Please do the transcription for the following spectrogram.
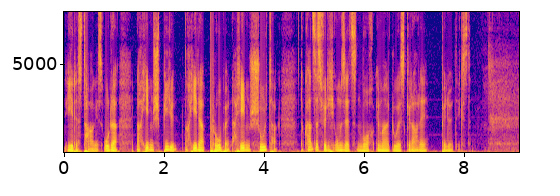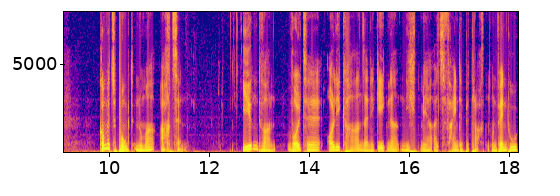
jedes Tages oder nach jedem Spiel, nach jeder Probe, nach jedem Schultag. Du kannst es für dich umsetzen, wo auch immer du es gerade benötigst. Kommen wir zu Punkt Nummer 18. Irgendwann wollte Olli Kahn seine Gegner nicht mehr als Feinde betrachten. Und wenn du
